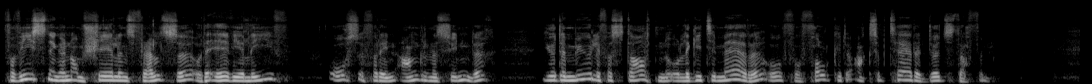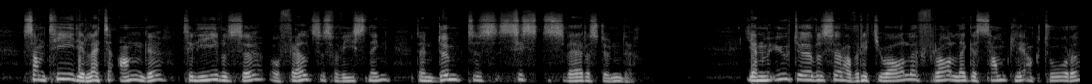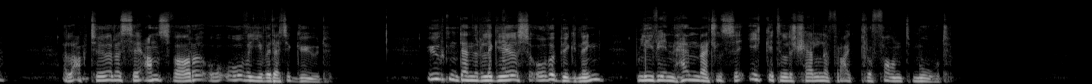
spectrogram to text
Forvisningen om sjelens frelse og det evige liv, også for en angrende synder, gjør det mulig for staten å legitimere og for folket å akseptere dødsstraffen. Samtidig lette anger, tilgivelse og frelsesforvisning den dømtes siste svære stunder. Gjennom utøvelser av ritualet fralegger samtlige aktorer eller aktører seg ansvaret og overgiver det til Gud. Uten den religiøse overbygning blir vi en henrettelse ikke til å skjelne fra et profant mord.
